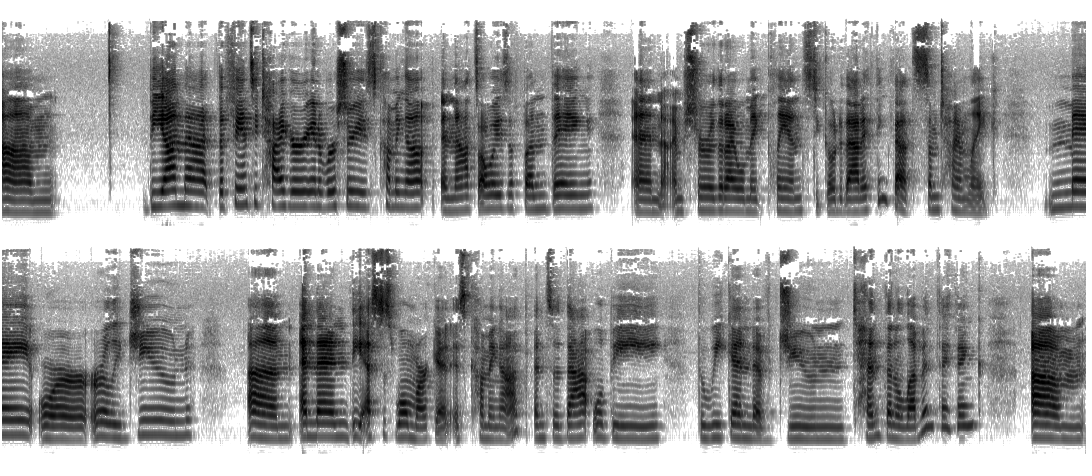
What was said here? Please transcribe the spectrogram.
Um, beyond that, the Fancy Tiger anniversary is coming up, and that's always a fun thing. And I'm sure that I will make plans to go to that. I think that's sometime like May or early June. Um, and then the Estes Wool Market is coming up, and so that will be the weekend of June 10th and 11th, I think. Um,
